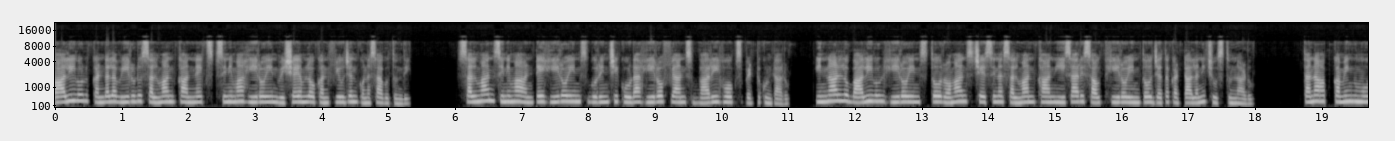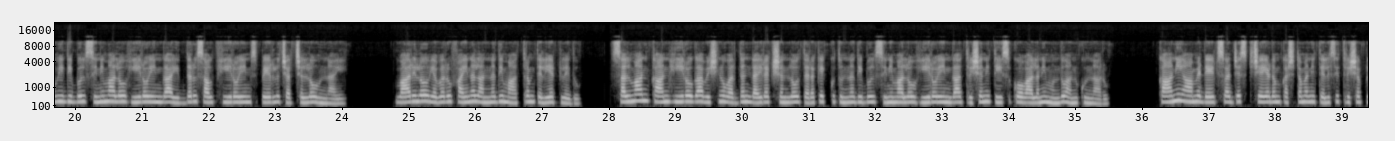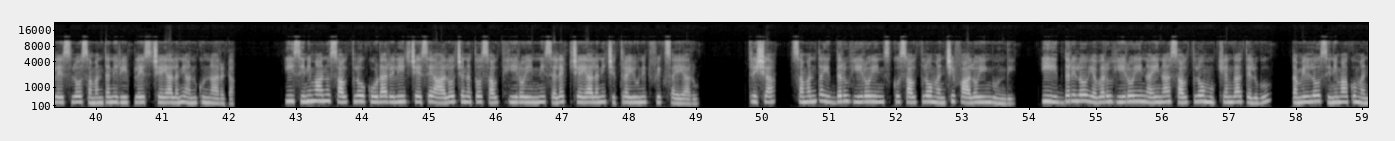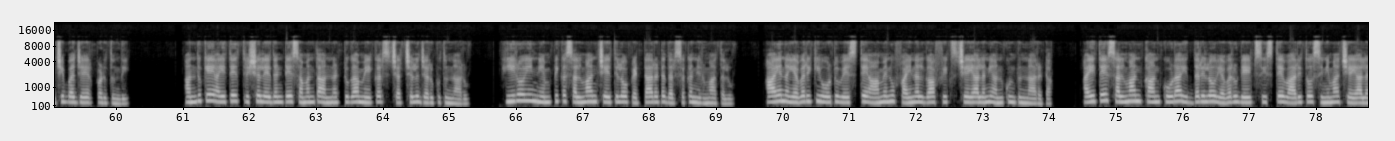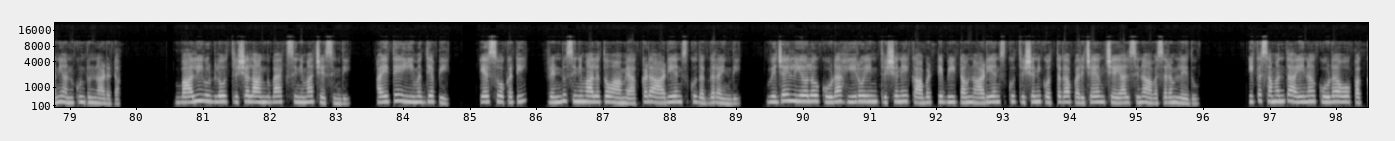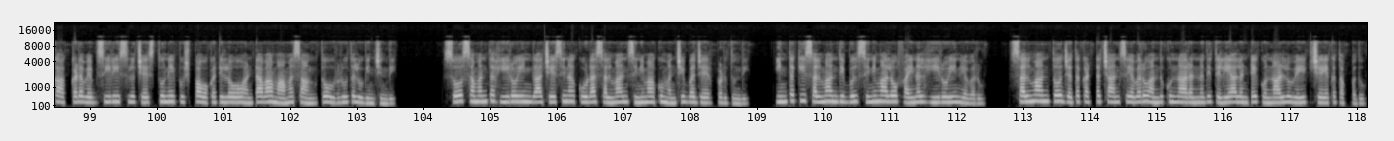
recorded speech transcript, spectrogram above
బాలీవుడ్ కండల వీరుడు Salman Khan next cinema heroine విషయంలో confusion కొనసాగుతుంది. సల్మాన్ సినిమా అంటే హీరోయిన్స్ గురించి కూడా హీరో ఫ్యాన్స్ భారీ హోప్స్ పెట్టుకుంటారు. ఇన్నాళ్ళు బాలీవుడ్ హీరోయిన్స్తో రొమాన్స్ చేసిన సల్మాన్ ఖాన్ ఈసారి సౌత్ హీరోయిన్తో జత కట్టాలని చూస్తున్నాడు. తన అప్ కమింగ్ మూవీ దిబుల్ సినిమాలో హీరోయిన్గా ఇద్దరు సౌత్ హీరోయిన్స్ పేర్లు చర్చల్లో ఉన్నాయి. వారిలో ఎవరు ఫైనల్ అన్నది మాత్రం తెలియట్లేదు. సల్మాన్ ఖాన్ హీరోగా విష్ణువర్ధన్ డైరెక్షన్లో తెరకెక్కుతున్న దిబుల్ సినిమాలో హీరోయిన్గా త్రిషని తీసుకోవాలని ముందు అనుకున్నారు. కానీ ఆమె డేట్ సజెస్ట్ చేయడం కష్టమని తెలిసి త్రిష ప్లేస్లో సమంతని రీప్లేస్ చేయాలని అనుకున్నారట. ఈ సినిమాను సౌత్లో కూడా రిలీజ్ చేసే ఆలోచనతో సౌత్ హీరోయిన్ని సెలెక్ట్ చేయాలని చిత్ర యూనిట్ ఫిక్స్ అయ్యారు. త్రిష సమంత ఇద్దరు హీరోయిన్స్కు సౌత్లో మంచి ఫాలోయింగ్ ఉంది. ఈ ఇద్దరిలో ఎవరు హీరోయిన్ అయినా సౌత్లో ముఖ్యంగా తెలుగు తమిళ్ళో సినిమాకు మంచి బజ్ ఏర్పడుతుంది. అందుకే అయితే త్రిష లేదంటే సమంత అన్నట్టుగా మేకర్స్ చర్చలు జరుపుతున్నారు. హీరోయిన్ ఎంపిక సల్మాన్ చేతిలో పెట్టారట దర్శక నిర్మాతలు. ఆయన ఎవరికి ఓటు వేస్తే ఆమెను ఫైనల్గా ఫిక్స్ చేయాలని అనుకుంటున్నారట. అయితే సల్మాన్ ఖాన్ కూడా ఇద్దరిలో ఎవరు డేట్స్ ఇస్తే వారితో సినిమా చేయాలని అనుకుంటున్నాడట. బాలీవుడ్లో త్రిష లాంగ్ బ్యాక్ సినిమా చేసింది. అయితే ఈ మధ్య పి. ఎస్ ఒకటి రెండు సినిమాలతో ఆమె అక్కడ ఆడియన్స్కు దగ్గరైంది. విజయ్ లియోలో కూడా హీరోయిన్ త్రిషనే కాబట్టి బీ టౌన్ ఆడియన్స్కు త్రిషని కొత్తగా పరిచయం చేయాల్సిన అవసరం లేదు. ఇక సమంత అయినా కూడా ఓ పక్క అక్కడ వెబ్ సిరీస్లు చేస్తూనే పుష్ప ఒకటిలో ఓ అంటావా మామ సాంగ్తో ఉర్రూతలుగించింది. సో సమంత హీరోయిన్గా చేసినా కూడా సల్మాన్ సినిమాకు మంచి బజ్ ఏర్పడుతుంది. ఇంతకీ సల్మాన్ ది బుల్ సినిమాలో ఫైనల్ హీరోయిన్ ఎవరు? సల్మాన్తో జతకట్ట ఛాన్స్ ఎవరు అందుకున్నారన్నది తెలియాలంటే కొన్నాళ్ళు వెయిట్ చేయక తప్పదు.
